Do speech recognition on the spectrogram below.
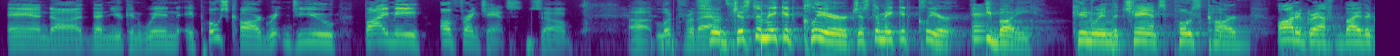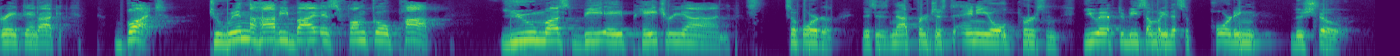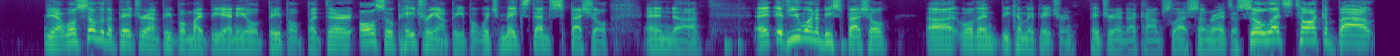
and uh, then you can win a postcard written to you by me of Frank Chance. So uh, look for that. So just to make it clear, just to make it clear, anybody can win the chance postcard autographed by the great Dan Rockett. But to win the Javy Baez Funko Pop, you must be a Patreon supporter. This is not for just any old person. You have to be somebody that's supporting the show. yeah, well, some of the Patreon people might be any old people, but they're also Patreon people, which makes them special. And uh, if you want to be special, uh, well, then become a patron. Patreon.com slash Sonranto. So let's talk about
